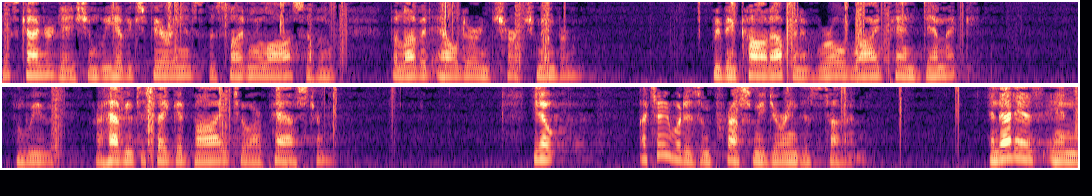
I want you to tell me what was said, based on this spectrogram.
this congregation, we have experienced the sudden loss of a beloved elder and church member. We've been caught up in a worldwide pandemic, and we are having to say goodbye to our pastor. You know, I tell you what has impressed me during this time, and that is in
